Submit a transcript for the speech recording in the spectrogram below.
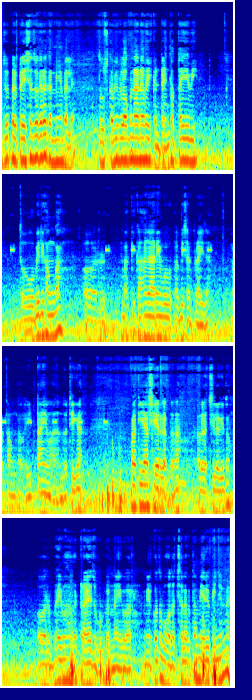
जो प्रिपरेशन वगैरह करनी है पहले तो उसका भी ब्लॉग बनाना है, भाई कंटेंट होता है ये भी तो वो भी दिखाऊँगा, और बाकी कहाँ जा रहे हैं वो अभी सरप्राइज़ है, बताऊँगा भाई टाइम आ जाता ठीक है? बाकी यार शेयर करता ना, अगर अच्छी लगी तो। और भाई वहाँ का ट्राई ज़रूर करना एक बार, मेरे को तो बहुत अच्छा लगता है मेरे ओपिनियन में।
